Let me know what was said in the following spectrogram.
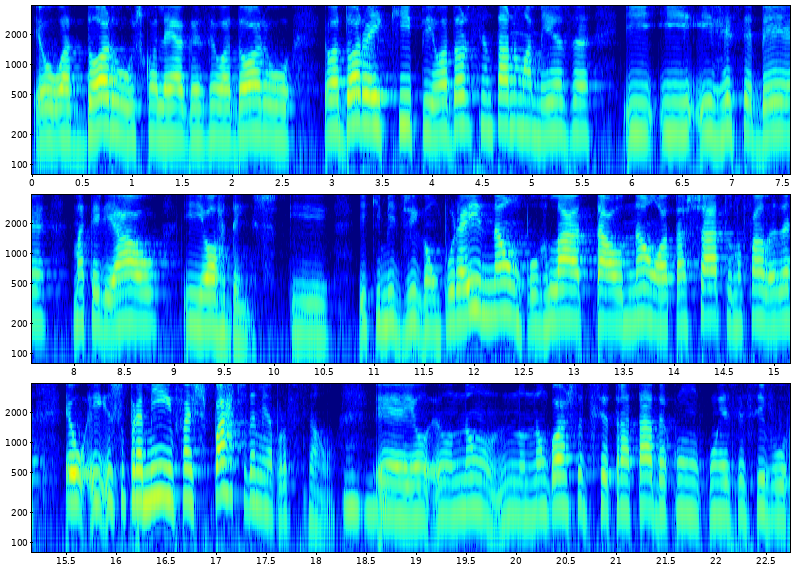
Eu adoro os colegas, eu adoro eu adoro a equipe, eu adoro sentar numa mesa e, e, e receber material e ordens. E, e, que me digam por aí não, por lá tal, não, ó, tá chato, não fala. Né? Eu, isso para mim faz parte da minha profissão. Uhum. É, eu, eu não, não, não, gosto de ser tratada com, com excessivo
